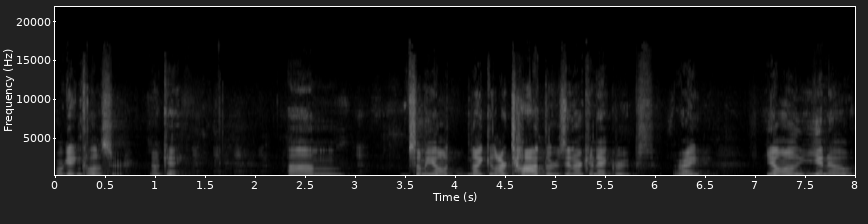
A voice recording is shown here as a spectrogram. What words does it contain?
We're getting closer. Okay. Um, some of y'all like our toddlers in our connect groups, right? Y'all, you know,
